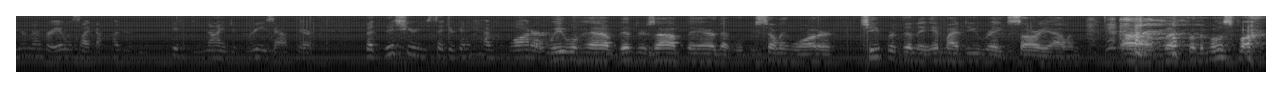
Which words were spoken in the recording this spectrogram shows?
you remember it was like 159 degrees out there. But this year you said you're going to have water. We will have vendors out there that will be selling water cheaper than the MID rate. Sorry, Alan, uh, but for the most part,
